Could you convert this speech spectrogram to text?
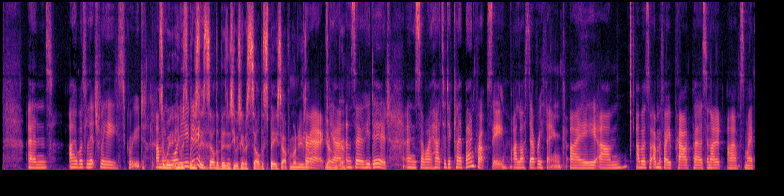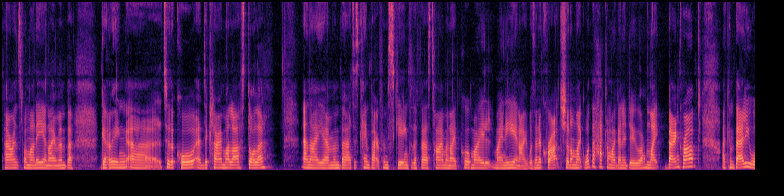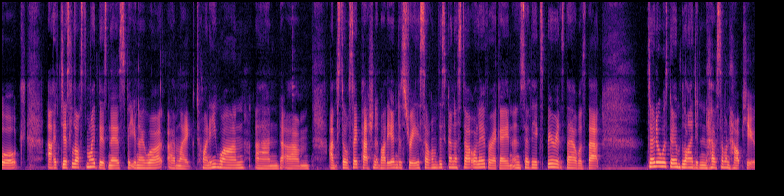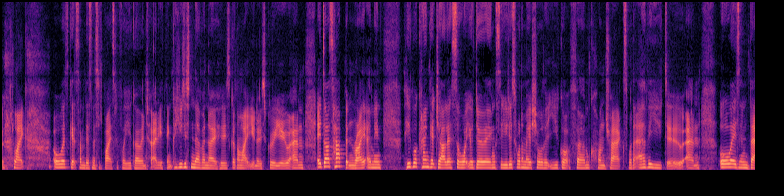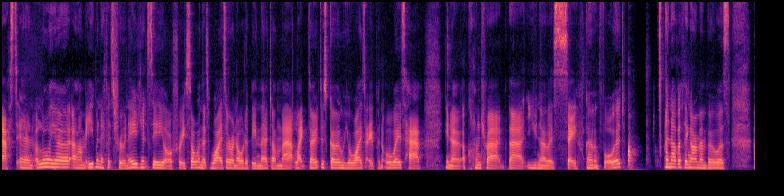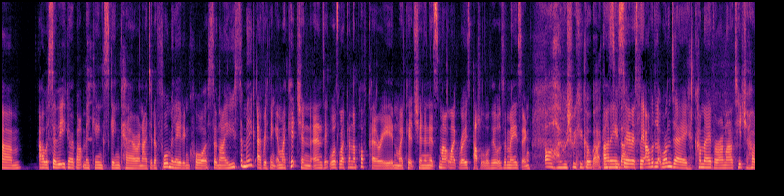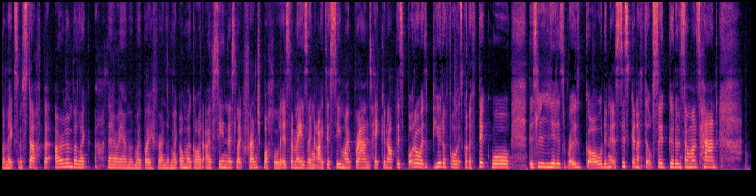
And I was literally screwed. I So mean, when, he was, you when you say sell the business, he was going to sell the space out from under you. Correct. Yeah. okay. And so he did. And so I had to declare bankruptcy. I lost everything. I um, I was I'm a very proud person. I, I asked my parents for money, and I remember going uh, to the court and declaring my last dollar. And I uh, remember I just came back from skiing for the first time and I pulled my, my knee and I was in a crutch. And I'm like, what the heck am I going to do? I'm like bankrupt. I can barely walk. I've just lost my business. But you know what? I'm like 21 and um, I'm still so passionate about the industry. So I'm just going to start all over again. And so the experience there was that don't always go in blinded and have someone help you. Like, always get some business advice before you go into anything because you just never know who's going to, like, you know, screw you. And it does happen, right? I mean, people can get jealous of what you're doing. So you just want to make sure that you've got firm contracts, whatever you do, and always invest in a lawyer, um, even if it's through an agency or through someone that's wiser and older, been there, done that. Like, don't just go in with your eyes open. Always have, you know, a contract that you know is safe going forward. Another thing I remember was um, I was so eager about making skincare, and I did a formulating course, and I used to make everything in my kitchen, and it was like an apothecary in my kitchen, and it smelled like rose petals. It was amazing. Oh, I wish we could go back and I mean, see that. seriously, I would let one day come over and I'll teach you how to make some stuff. But I remember, like, oh, there I am with my boyfriend. I'm like, oh my God, I've seen this like French bottle. It's amazing. I just see my brand taken off. This bottle is beautiful. It's got a thick wall. This lid is rose gold and it's just going to feel so good in someone's hand.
